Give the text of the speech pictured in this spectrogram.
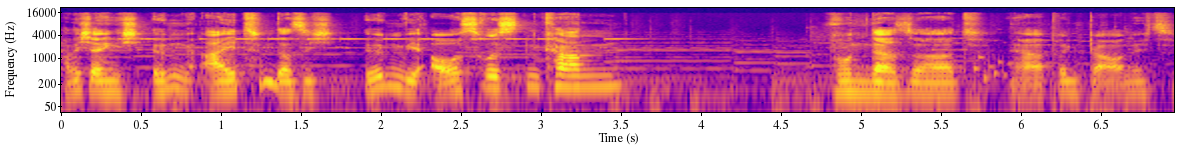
Habe ich eigentlich irgendein Item, das ich irgendwie ausrüsten kann? Wundersaat. Ja, bringt mir auch nichts.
